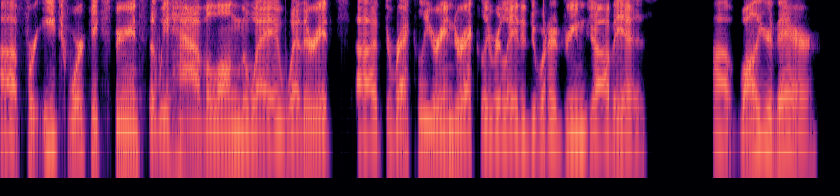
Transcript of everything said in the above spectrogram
uh, for each work experience that we have along the way whether it's uh, directly or indirectly related to what our dream job is uh, while you're there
